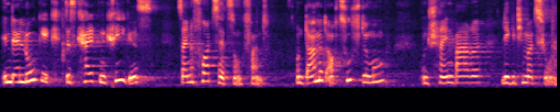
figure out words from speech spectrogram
in der Logik des Kalten Krieges seine Fortsetzung fand und damit auch Zustimmung und scheinbare Legitimation.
